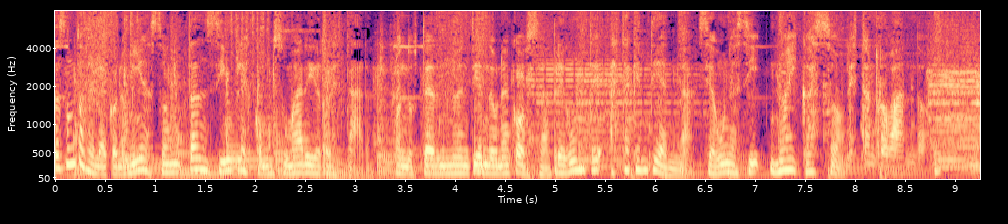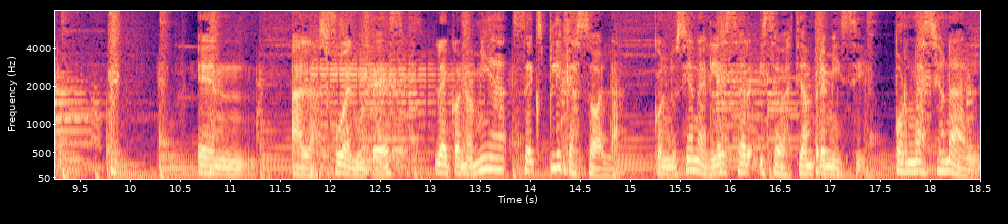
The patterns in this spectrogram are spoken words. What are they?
asuntos de la economía son tan simples como sumar y restar. Cuando usted no entiende una cosa, pregunte hasta que entienda. Si aún así no hay caso, le están robando. En A las Fuentes, la economía se explica sola, con Luciana Glesser y Sebastián Premisi, por Nacional.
